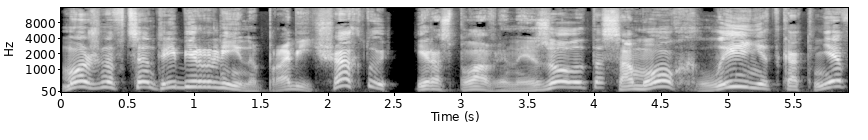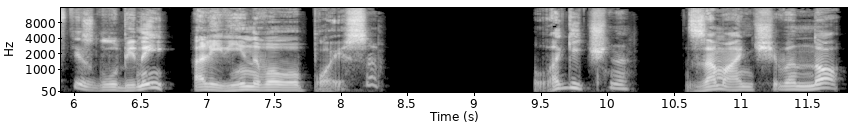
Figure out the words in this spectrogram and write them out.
Можно в центре Берлина пробить шахту, и расплавленное золото само хлынет, как нефть из глубины оливинового пояса. Логично, заманчиво, но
